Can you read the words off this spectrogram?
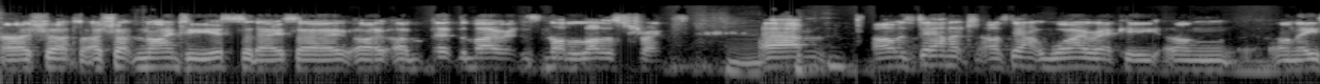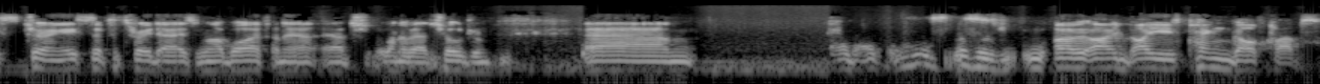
I shot I shot 90 yesterday, so I, I, at the moment there's not a lot of strength. Mm. Um, I was down at I was down at Wairakei on on East during Easter for three days with my wife and our, our one of our children. Um, this, this, is I, I, I use ping golf clubs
